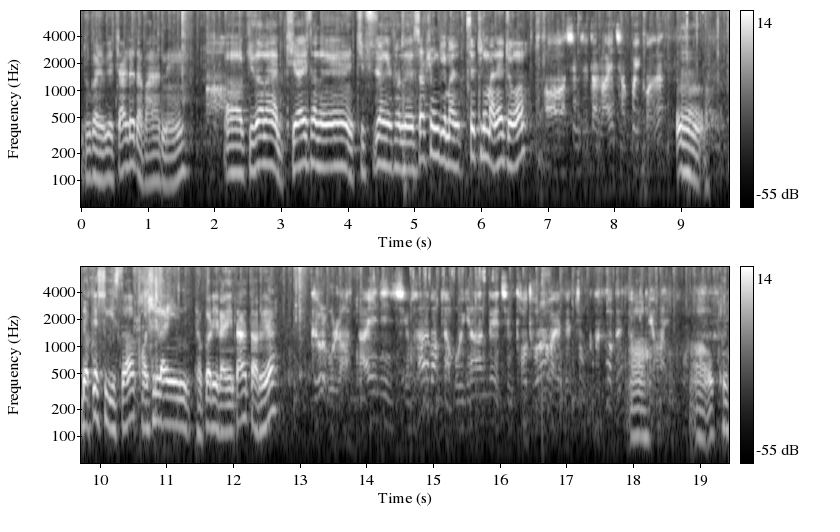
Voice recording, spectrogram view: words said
누가 여기 자르다 말았네. 어 기사나 지하에서는 집수정에서는 석션기만 세팅만 해줘. 아 지금 일단 라인 잡고 있거든? 응. 몇 개씩 있어? 거실 라인, 벽걸이 라인 따로따로야? 그걸 몰라 라인이 지금 하나밖에 안 보이긴 하는데 지금 더 돌아가야 돼 좀 크거든? 어. 하나 있고 어, 오케이.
